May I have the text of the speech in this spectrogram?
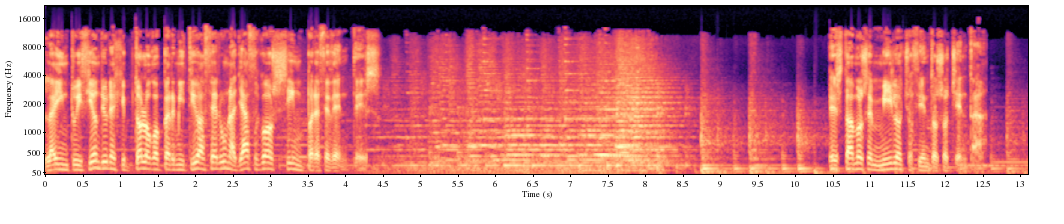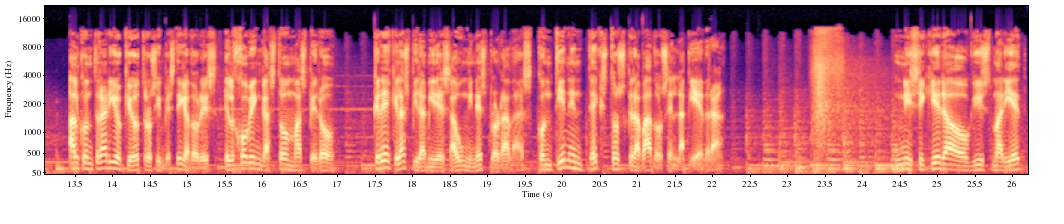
la intuición de un egiptólogo permitió hacer un hallazgo sin precedentes. Estamos en 1880. Al contrario que otros investigadores, el joven Gastón Masperó cree que las pirámides aún inexploradas contienen textos grabados en la piedra. Ni siquiera Auguste Mariette,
